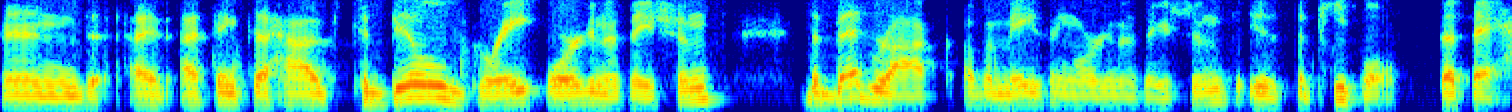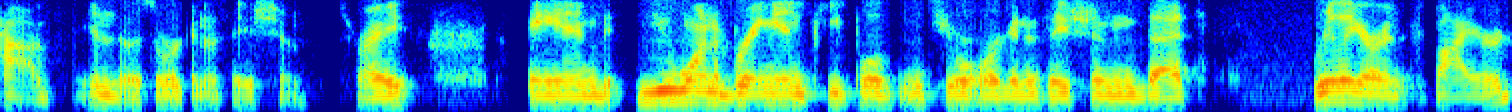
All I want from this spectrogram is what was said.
And I, I think to have to build great organizations, the bedrock of amazing organizations is the people that they have in those organizations, right? And you want to bring in people into your organization that really are inspired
